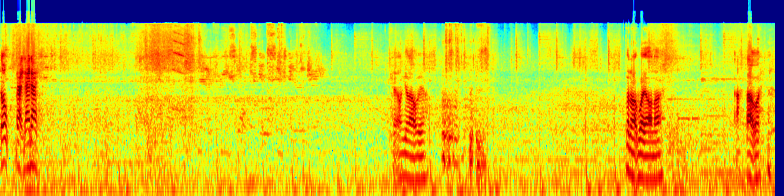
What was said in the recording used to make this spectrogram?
Go! Die, die, die! Okay, I'll get out of here. the right way, aren't I? Ah, that way.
